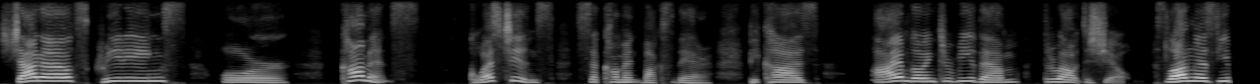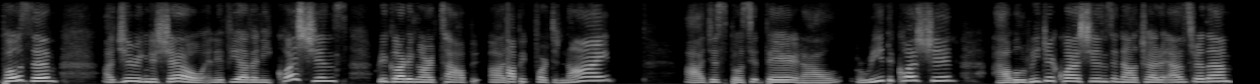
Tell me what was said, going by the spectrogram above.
shout outs, greetings, or comments, questions It's a comment box there because I am going to read them throughout the show. As long as you post them uh, during the show. And if you have any questions regarding our top, uh, topic for tonight, uh, just post it there and I'll read the question. I will read your questions and I'll try to answer them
